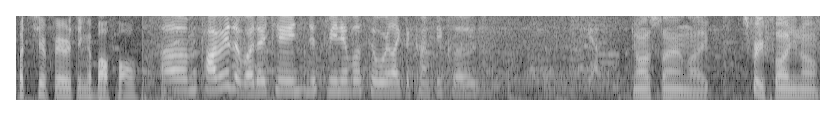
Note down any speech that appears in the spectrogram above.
What's your favorite thing about fall? Um, probably the weather change, and just being able to wear like the comfy clothes. So, yeah. You know what I'm saying? Like, it's pretty fun, you know.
